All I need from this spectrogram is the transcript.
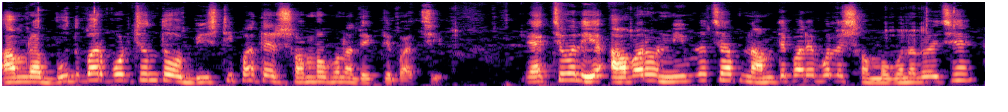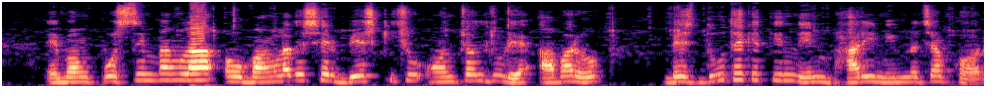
আমরা বুধবার পর্যন্ত বৃষ্টিপাতের সম্ভাবনা দেখতে পাচ্ছি। অ্যাকচুয়ালি আবারও নিম্নচাপ নামতে পারে বলে সম্ভাবনা রয়েছে এবং পশ্চিমবাংলা ও বাংলাদেশের বেশ কিছু অঞ্চল জুড়ে আবারও বেশ দু থেকে তিন দিন ভারী নিম্নচাপ হওয়ার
